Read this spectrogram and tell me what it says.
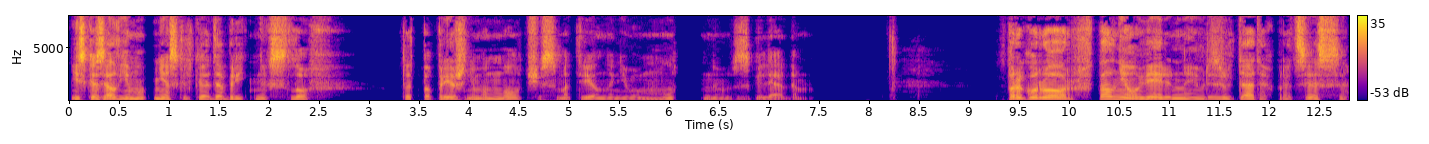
и сказал ему несколько одобрительных слов. Тот по-прежнему молча смотрел на него мутным взглядом. Прокурор, вполне уверенный в результатах процесса,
